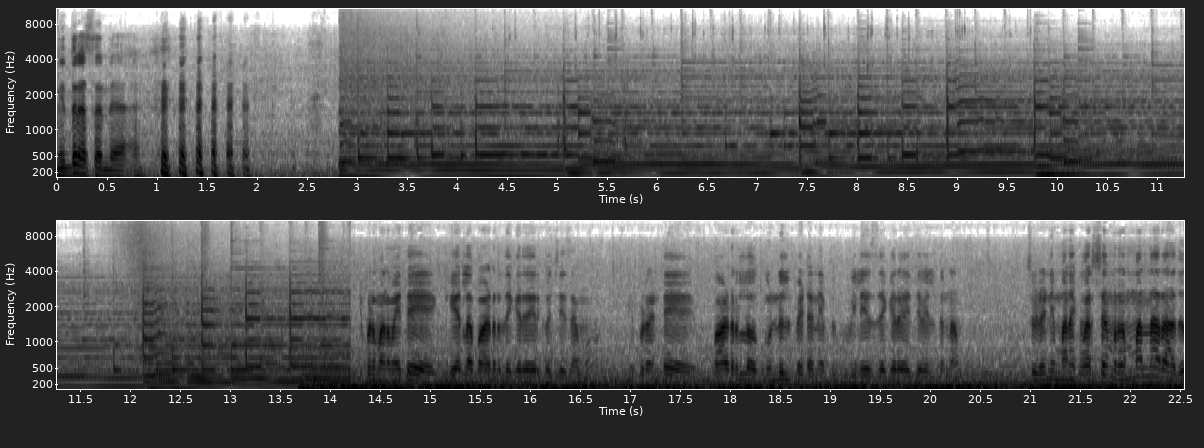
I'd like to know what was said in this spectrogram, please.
నిద్ర వస్తుందా? మేమైతే కేరళ బార్డర్ దగ్గర దగ్గరికి వచ్చేసాము. ఇప్పుడు అంటే బార్డర్లో గుండులపేట అనే విలేజ్ దగ్గర అయితే వెళ్తున్నాం. చూడండి మనకు వర్షం రమ్మన్నా రాదు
